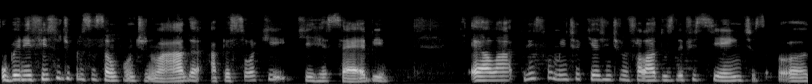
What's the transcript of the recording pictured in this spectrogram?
o benefício de prestação continuada, a pessoa que, que recebe, ela, principalmente aqui a gente vai falar dos deficientes, uh,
